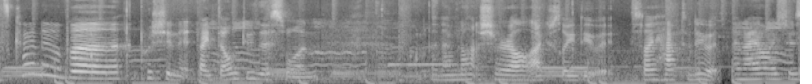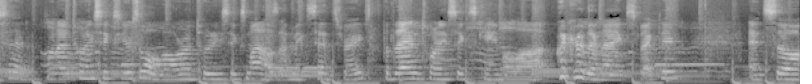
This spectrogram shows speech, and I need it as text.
it's kind of uh, pushing it. If I don't do this one, then I'm not sure I'll actually do it. So I have to do it. And I always just said, when I'm 26 years old, I'll run 26 miles. That makes sense, right? But then 26 came a lot quicker than I expected. And so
